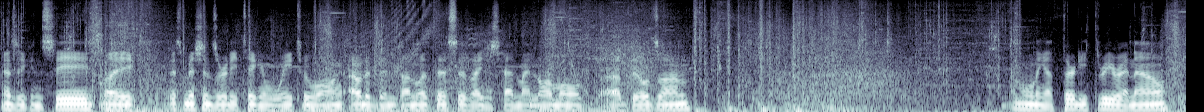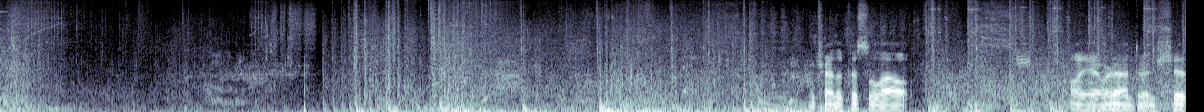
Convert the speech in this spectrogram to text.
As you can see, like this mission's already taken way too long. I would have been done with this if I just had my normal uh, builds on. I'm only at 33 right now. Try the pistol out. Oh yeah, we're not doing shit.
